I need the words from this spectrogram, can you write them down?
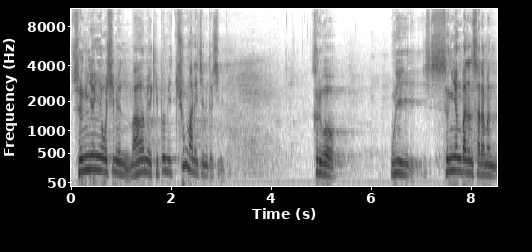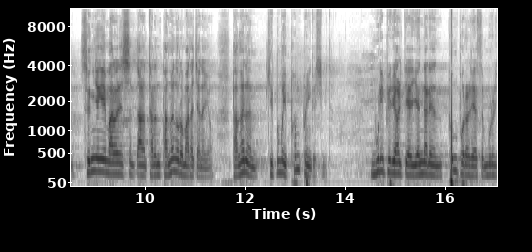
성령이 오시면 마음의 기쁨이 충만해지는 것입니다. 그리고 우리 성령 받은 사람은 성령의 했을 다른 방언으로 말하잖아요. 방언은 기쁨의 펌프인 것입니다. 물이 필요할 때 옛날에는 펌프를 해서 물을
